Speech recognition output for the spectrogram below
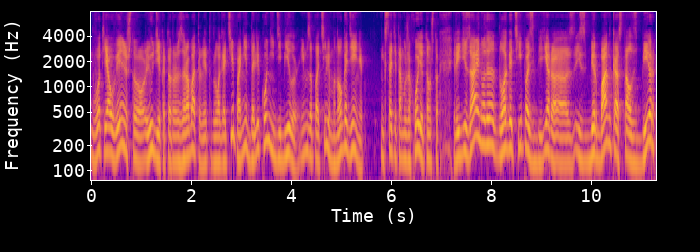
вот я уверен, что люди, которые разрабатывали этот логотип, они далеко не дебилы. Им заплатили много денег. И, кстати, там уже ходит о том, что редизайн вот этот логотипа Сбера, из Сбербанка стал Сбер,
